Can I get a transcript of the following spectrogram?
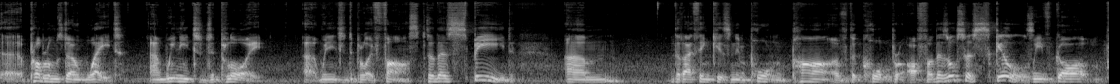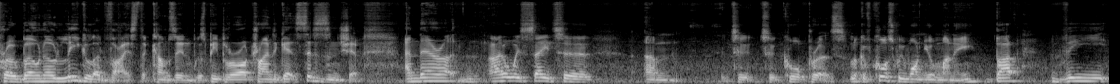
uh, problems don't wait, and we need to deploy. Uh, we need to deploy fast. So there's speed um, that I think is an important part of the corporate offer. There's also skills. We've got pro bono legal advice that comes in because people are trying to get citizenship, and there are. I always say to. Um, to, to corporates, look, of course we want your money, but the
